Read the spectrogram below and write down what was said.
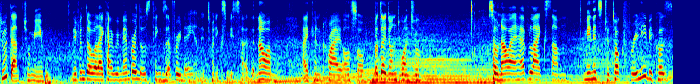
do that to me. Even though, like, I remember those things every day and it makes me sad. And now I'm, I can cry also, but I don't want to. So now I have like some minutes to talk freely because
